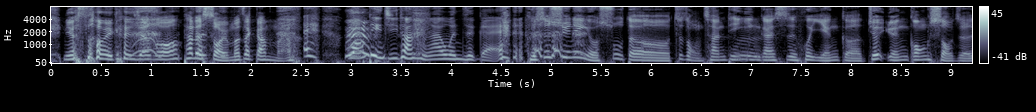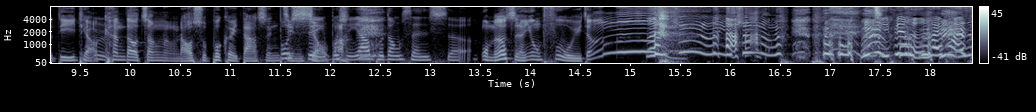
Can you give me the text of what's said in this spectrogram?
你要稍微看一下，说他的手有没有在干嘛。哎王品集团很爱问这个哎、可是训练有素的这种餐厅，嗯应该是会严格，就员工守着第一条，嗯看到蟑螂、老鼠不可以大声尖叫吧？行不行，要不动声色，我们都只能用腹语这样。即便很害怕，是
